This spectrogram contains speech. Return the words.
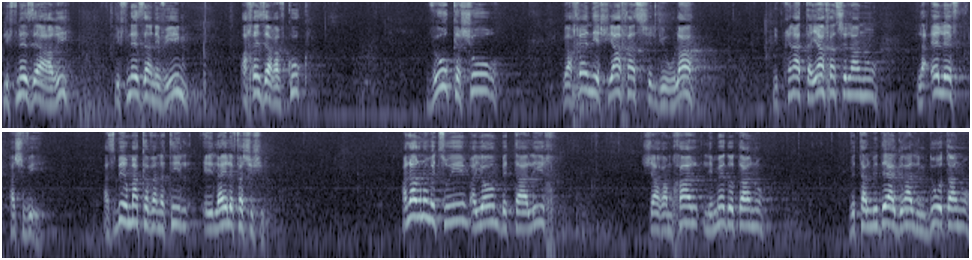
לפני זה הארי, לפני זה הנביאים, אחרי זה הרב קוק, והוא קשור, ואכן יש יחס של גאולה מבחינת היחס שלנו לאלף השביעי. אסביר מה כוונתי לאלף השישי. אנחנו מצויים היום בתהליך שהרמח"ל לימד אותנו ותלמידי הגר"א לימדו אותנו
